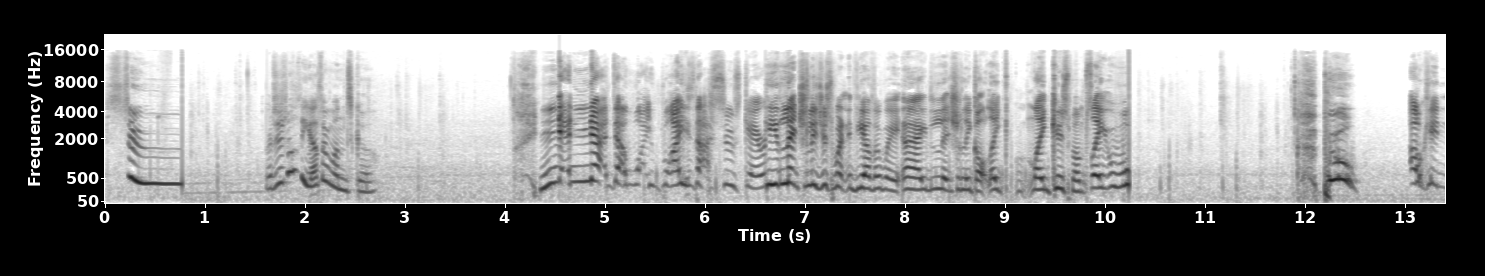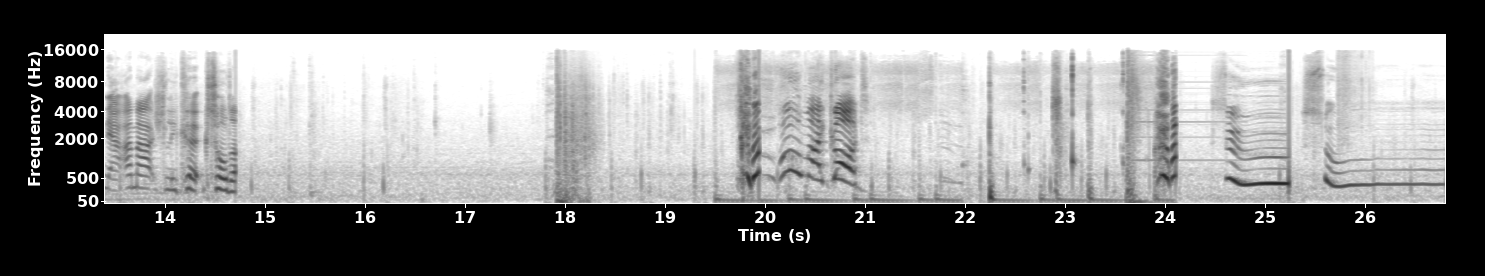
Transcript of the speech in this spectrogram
So, where did all the other ones go? N- that, why, why is that so scary? He literally just went the other way, and I literally got like like goosebumps. Like, bro. Okay, now I'm actually cooked. Hold on. oh my god! So, so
